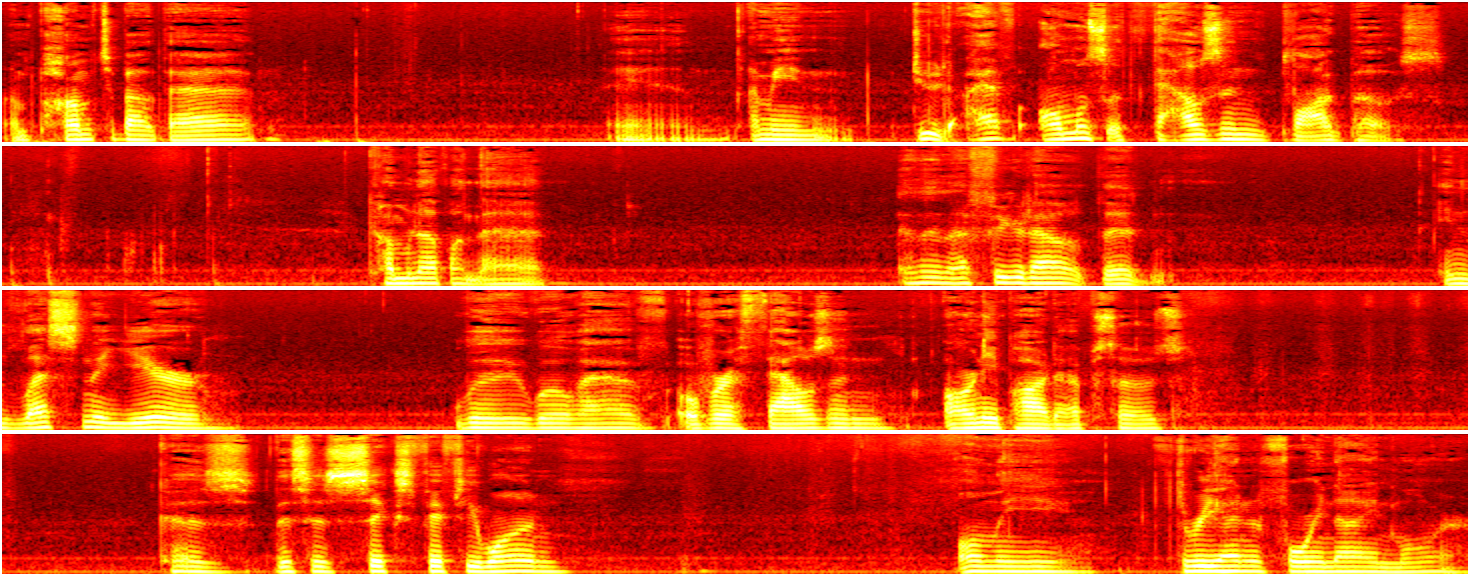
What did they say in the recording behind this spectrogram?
I'm pumped about that. And I mean, dude, I have almost a thousand blog posts coming up on that. And then I figured out that in less than a year, we will have over a thousand Arnie Pod episodes. Because this is 651. Only 349 more.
